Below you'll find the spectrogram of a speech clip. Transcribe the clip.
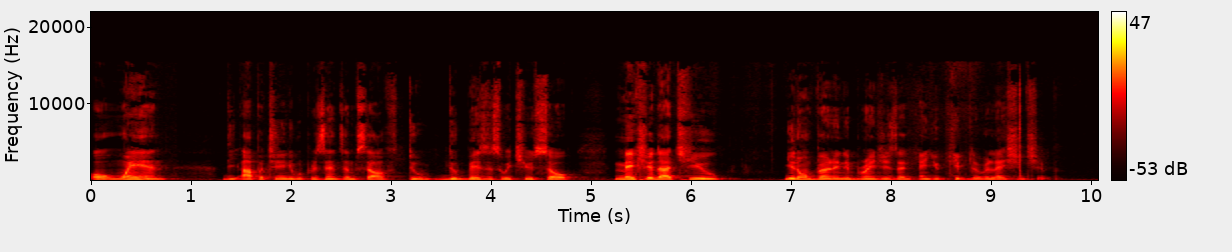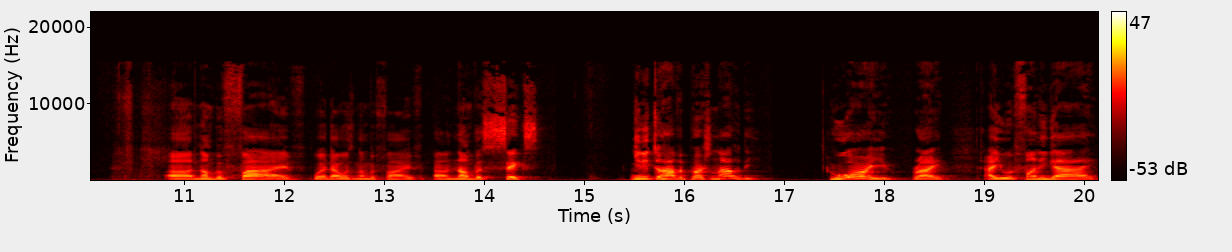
or when the opportunity will present themselves to do business with you. So make sure that you you don't burn any bridges and, and you keep the relationship. Uh, number five, well, that was number five. Uh, number six, you need to have a personality. Who are you, right? Are you a funny guy?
